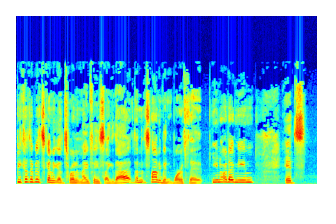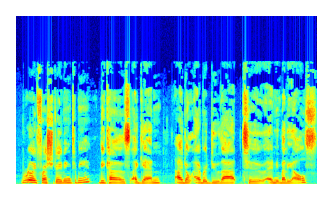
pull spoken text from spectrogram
Because if it's going to get thrown in my face like that, then it's not even worth it. You know what I mean? It's really frustrating to me because, again, I don't ever do that to anybody else.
